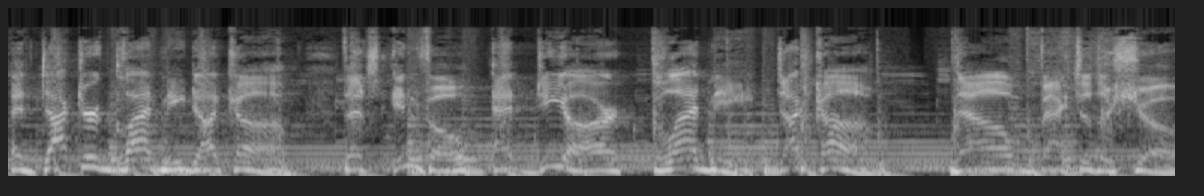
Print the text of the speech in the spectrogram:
at drgladney.com. That's info at drgladney.com. Now back to the show.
